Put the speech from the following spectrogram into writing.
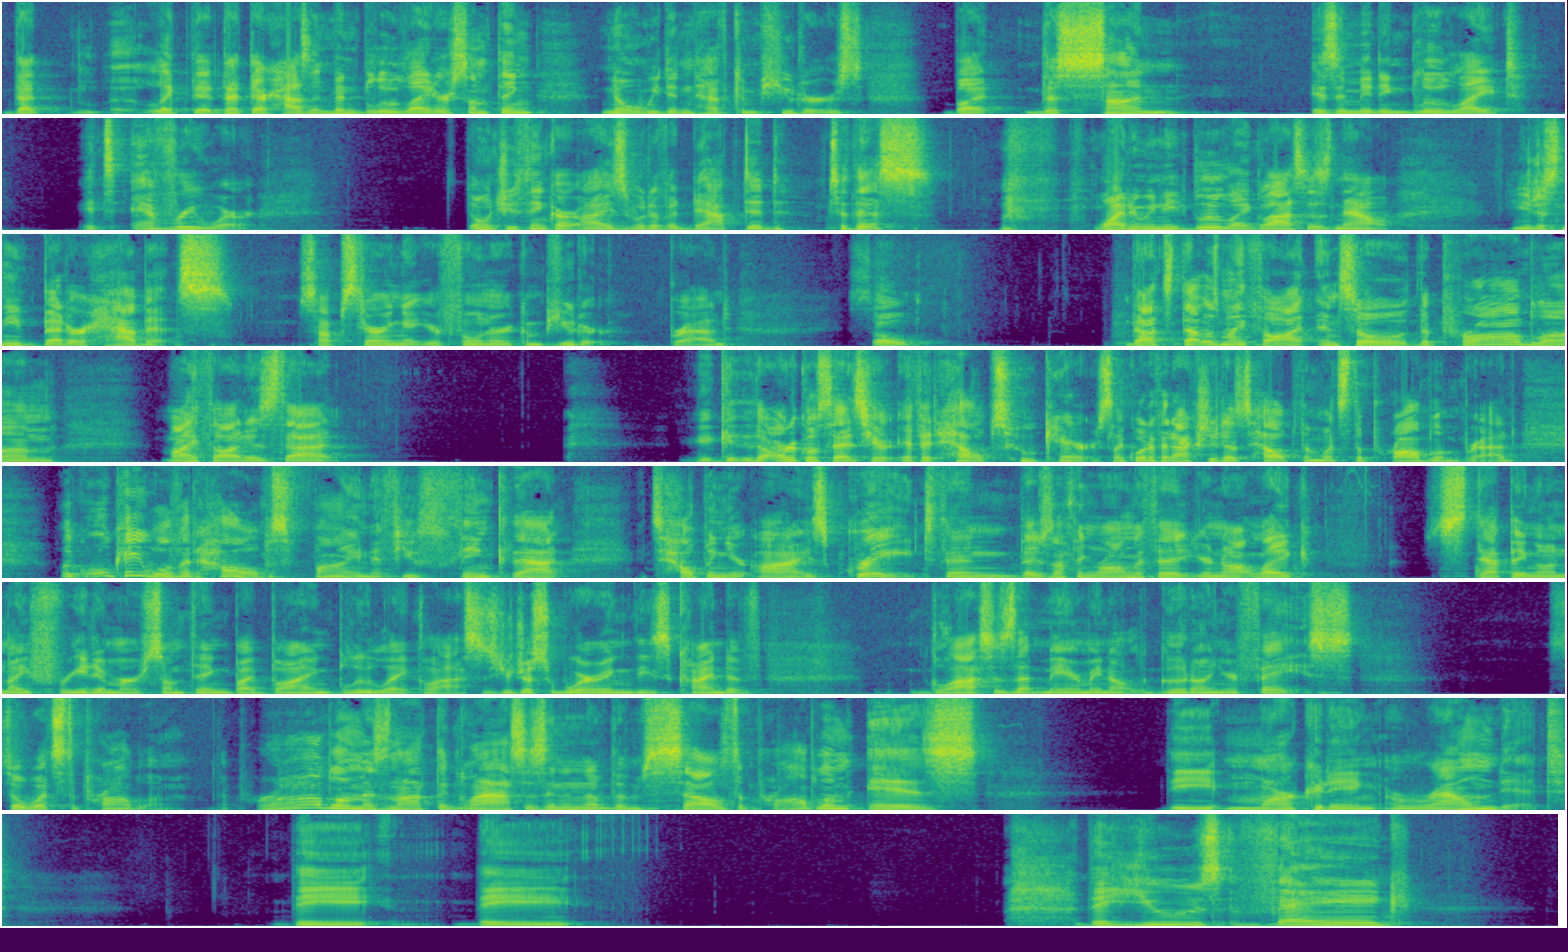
that like that, that there hasn't been blue light or something. No, we didn't have computers, but the sun is emitting blue light. It's everywhere. Don't you think our eyes would have adapted to this? Why do we need blue light glasses now? You just need better habits. Stop staring at your phone or computer, Brad. So that's that was my thought. And so the problem, my thought is that the article says here, if it helps, who cares? Like, what if it actually does help? Then what's the problem, Brad? Like, okay, well, if it helps, fine. If you think that it's helping your eyes, great. Then there's nothing wrong with it. You're not like stepping on my freedom or something by buying blue light glasses. You're just wearing these kind of glasses that may or may not look good on your face. So, what's the problem? The problem is not the glasses in and of themselves, the problem is the marketing around it they they they use vague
